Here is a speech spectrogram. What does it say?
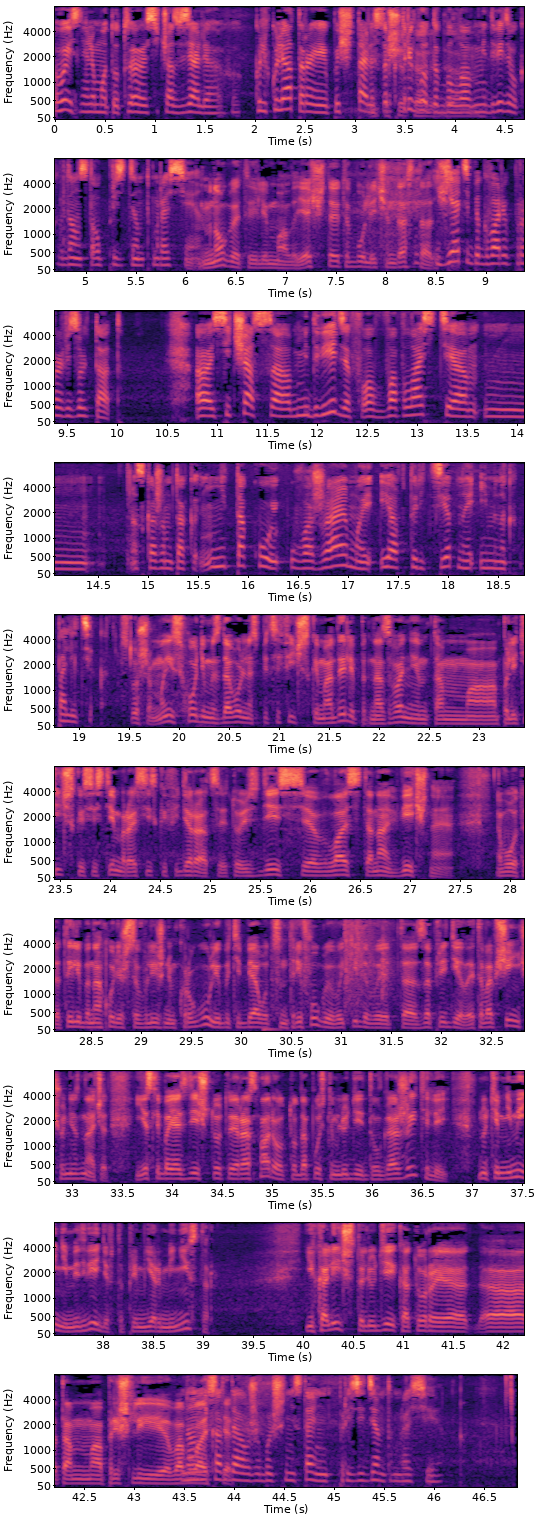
Выяснили, мы тут э, сейчас взяли калькуляторы и посчитали. И 43 посчитали, года да. было Медведева, когда он стал президентом России. Много это или мало? Я считаю, это более чем достаточно. Я тебе говорю про результат. А, Сейчас а, Медведев а, во власти, скажем так, не такой уважаемый и авторитетный именно как политик. Слушай, мы исходим из довольно специфической модели под названием там а, политическая система Российской Федерации. То есть здесь э, власть, она вечная. Вот, и ты либо находишься в ближнем кругу, либо тебя вот центрифугой выкидывает а, за пределы. Это вообще ничего не значит. Если бы я здесь что-то и рассматривал, то, допустим, людей-долгожителей, но тем не менее Медведев-то премьер-министр, и количество людей, которые э, там а, пришли во Но он власть... никогда уже больше не станет президентом России.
